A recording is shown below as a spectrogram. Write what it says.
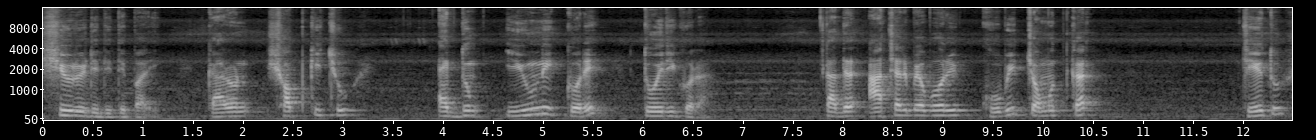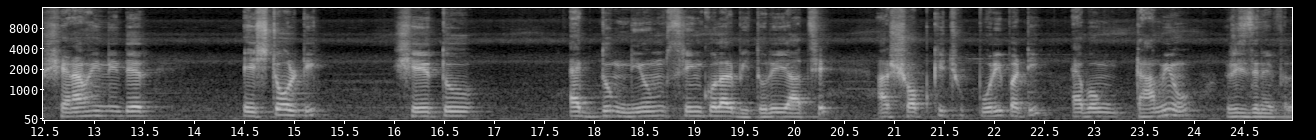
সিউরিটি দিতে পারি। কারণ সব কিছু একদম ইউনিক করে তৈরি করা। তাদের আচার ব্যবহারই খুবই চমৎকার। যেহেতু সেনাবাহিনীদের এই স্টলটি, সেহেতু একদম নিয়ম শৃঙ্খলার ভিতরেই আছে। আর সব কিছু পরিপাটি এবং দামেও রিজনেবল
